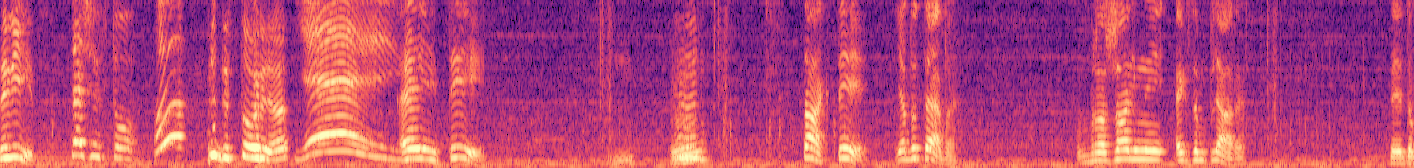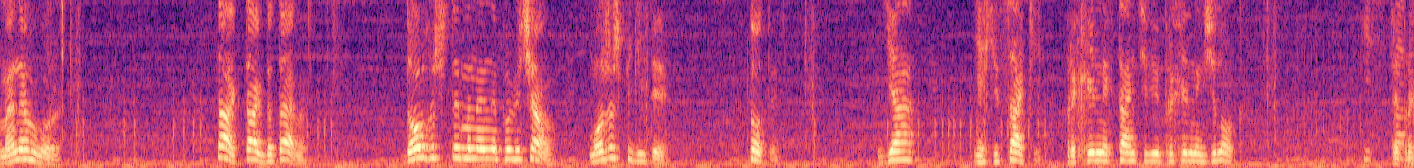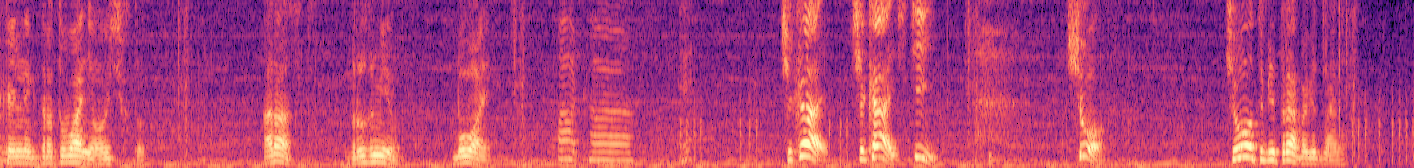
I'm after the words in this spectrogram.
Привіт! Це ще хто? Під історія! Єй! Ей, ти! М? Так, ти, я до тебе. Вражальні екземпляри. Ти до мене говориш? Так, так, до тебе. Довго ж ти мене не помічав. Можеш підійти? Хто ти? Я. Я Хісакі, прихильник танців і прихильник жінок. Ти прихильник дратування, ось хто. Гаразд, зрозумів. Бувай. Пока. Чекай, чекай, стій. Що? Чого тобі треба від мене?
